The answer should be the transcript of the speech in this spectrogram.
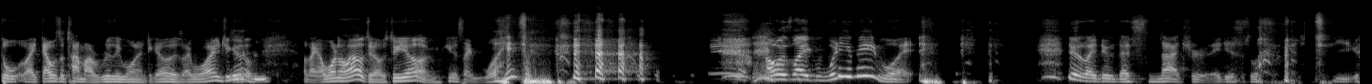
The, like that was the time I really wanted to go. It was like, well, why didn't you go? Mhm. I was like, I wasn't allowed to. I was too young. He was like, what? I was like, what do you mean, what? he was like, dude, that's not true. They just lied to you.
